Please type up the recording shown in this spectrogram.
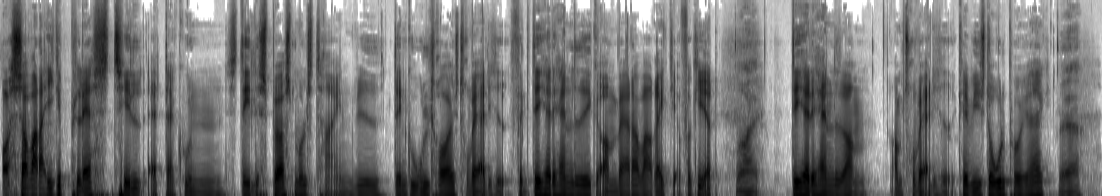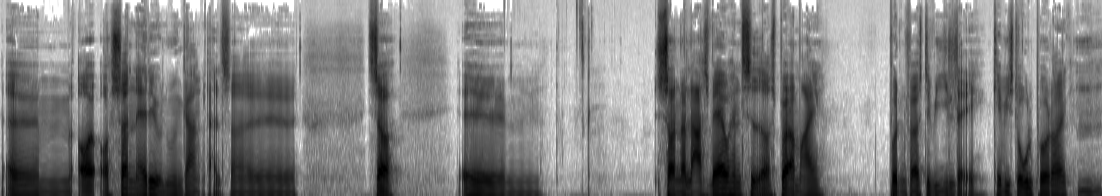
og så var der ikke plads til, at der kunne stille spørgsmålstegn ved den gule trøjes troværdighed. Fordi det her, det handlede ikke om, hvad der var rigtigt og forkert. Nej. Det her, det handlede om, om troværdighed. Kan vi stole på jer, ikke? Ja. Øhm, og, og sådan er det jo nu engang. Altså, øh, så Øhm, så når Lars Værge han sidder og spørger mig, på den første hviledag, kan vi stole på dig, ikke? Mm.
